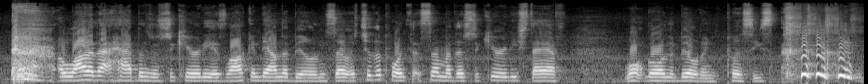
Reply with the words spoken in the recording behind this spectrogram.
a lot of that happens when security is locking down the building, so it's to the point that some of the security staff won't go in the building, pussies.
